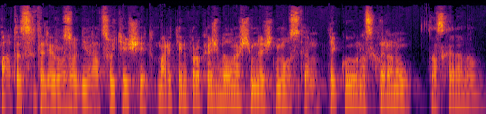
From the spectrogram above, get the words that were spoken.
Máte se tedy rozhodně na co těšit. Martin Prokeš byl naším dnešním hostem. Děkuji, nashledanou. Nashledanou.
